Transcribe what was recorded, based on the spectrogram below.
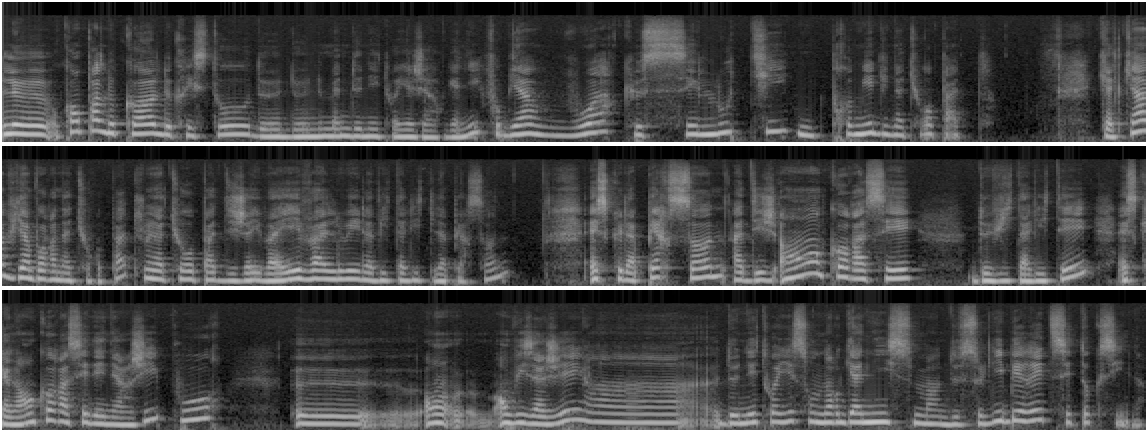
le, quand on parle de colle, de cristaux, de, de- de- même de nettoyage organique, il faut bien voir que c'est l'outil premier du naturopathe. Quelqu'un vient voir un naturopathe. Le naturopathe, déjà, il va évaluer la vitalité de la personne. Est-ce que la personne a déjà encore assez de vitalité? Est-ce qu'elle a encore assez d'énergie pour euh, en- envisager de nettoyer son organisme, de se libérer de ses toxines?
